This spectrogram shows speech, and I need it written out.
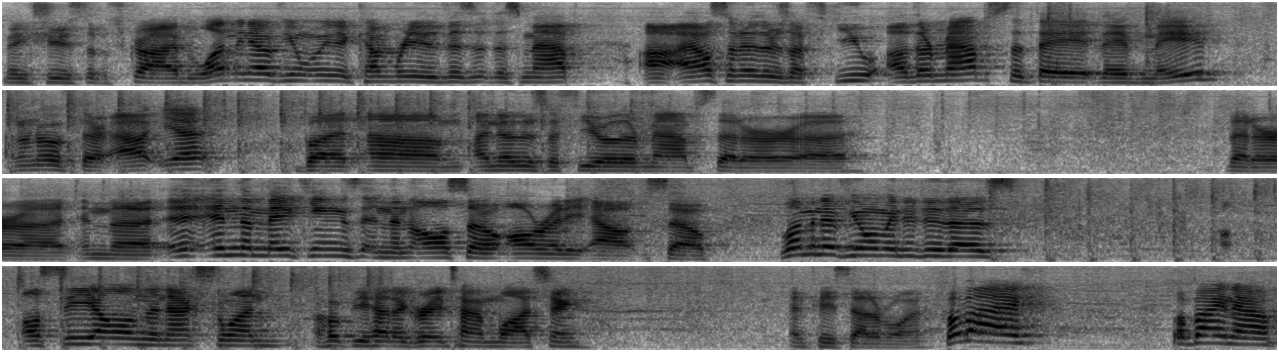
Make sure you subscribe. Let me know if you want me to come revisit this map. Uh, I also know there's a few other maps that they, they've made. I don't know if they're out yet, but um, I know there's a few other maps that are uh, that are uh, in the in the makings and then also already out. So let me know if you want me to do those. I'll see y'all in the next one. I hope you had a great time watching. And peace out, everyone. Bye bye. Bye bye now.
